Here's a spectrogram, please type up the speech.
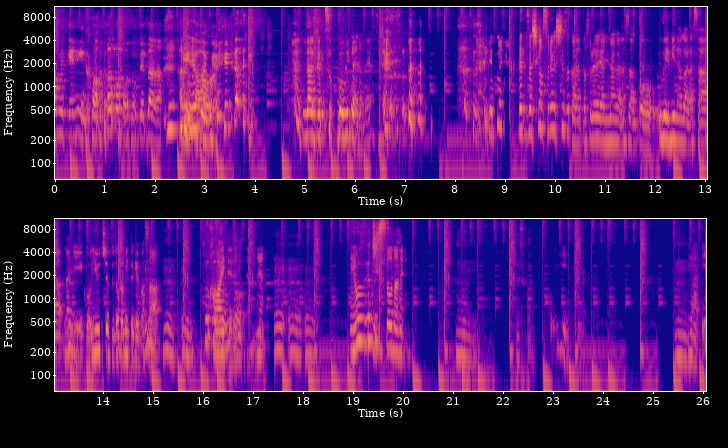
仰向けにこう頭を乗せたら 髪乾くみたいなんかツボみたいなね だってさしかもそれが静かだったらそれやりながらさこう上見ながらさ何、こう YouTube とか見とけばさ、うんうん。乾いてるみたいなね。うんうんうん。寝落ちしそうだね。うん。確かいいねに。うん。いやいい。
